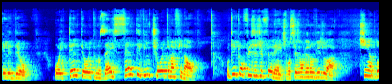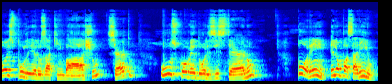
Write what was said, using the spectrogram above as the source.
ele deu 88 nos 10, 128 na final. O que, que eu fiz de diferente? Vocês vão ver no vídeo lá. Tinha dois puleiros aqui embaixo, certo? Os comedores externos. Porém, ele é um passarinho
